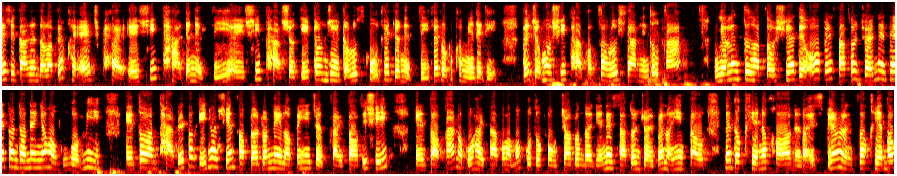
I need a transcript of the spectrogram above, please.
계시 다른 달라 벽에 H 파에 시타 전에지 에 시타 쇼게 돈제 도로스코 제전에지 제로 커뮤니티 배저 뭐 시타 거 저로 시한 힌도다 nhớ lên từ họ tổ xe để ô, bé sao tôi chơi này thế, tuần cho nên nhớ họ của mi ấy tôi thả bé tôi kỹ nhớ xuyên tập rồi rồi này là bé như trở giải tỏ tí xí. Ấy tỏ cá nó của hai ta có mà mốc của tôi phòng cho tuần đời đến này sao tôi chơi bé là như tàu. Nên tôi khiến nó khó, để nó experience. Tôi khiến tôi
